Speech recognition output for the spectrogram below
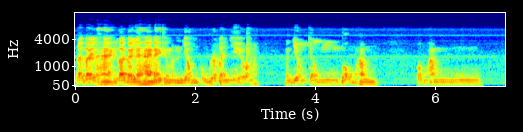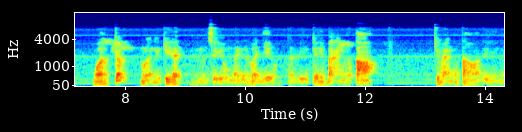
Loại 702 loại 702 này thì mình dùng cũng rất là nhiều mình dùng trong bồn hâm bồn hâm hóa chất rồi này kia đấy. Mình sử dụng này rất là nhiều tại vì cái bảng nó to. Cái bảng nó to thì nó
